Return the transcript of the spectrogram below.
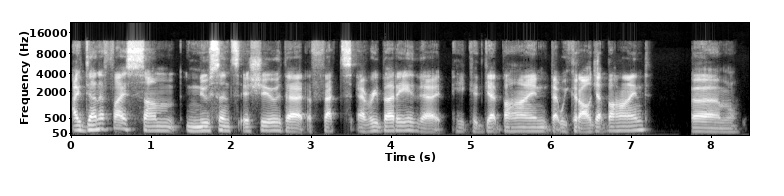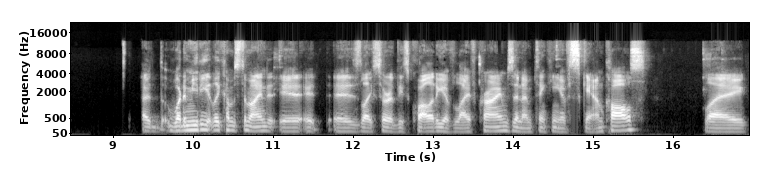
identify some nuisance issue that affects everybody that he could get behind, that we could all get behind. Um, uh, what immediately comes to mind it, it is like sort of these quality of life crimes, and I'm thinking of scam calls, like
